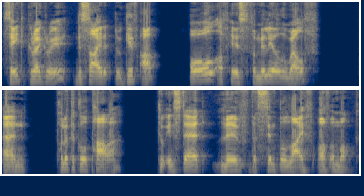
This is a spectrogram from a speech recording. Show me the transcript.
St. Gregory decided to give up all of his familial wealth and political power to instead live the simple life of a monk.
